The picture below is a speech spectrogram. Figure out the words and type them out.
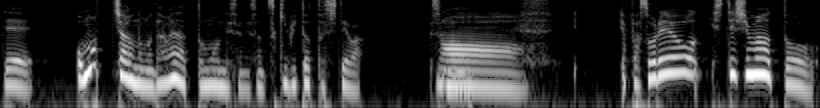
て思っちゃうのもダメだと思うんですよねその付き人としては。そのあやっぱそれをしてしまうと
